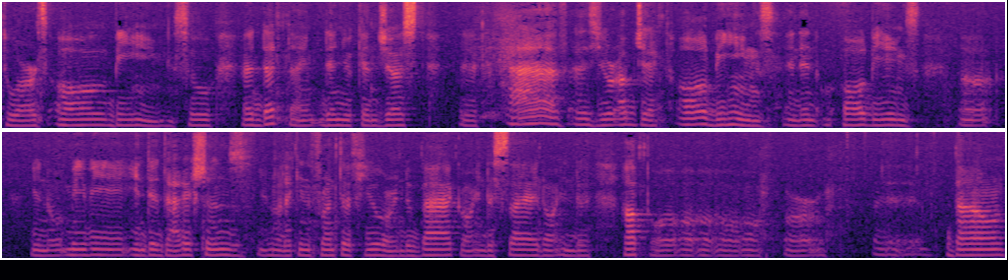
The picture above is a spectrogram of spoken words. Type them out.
towards all beings. So, at that time, then you can just uh, have as your object all beings, and then all beings. Uh, you know, maybe in the directions, you know, like in front of you, or in the back, or in the side, or in the up, or, or, or, or down,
